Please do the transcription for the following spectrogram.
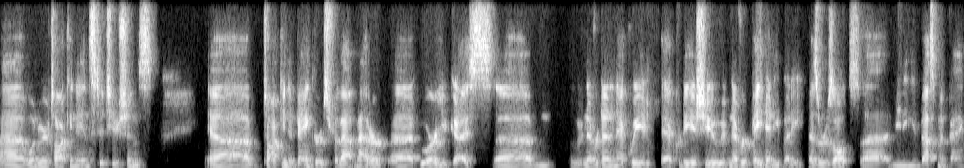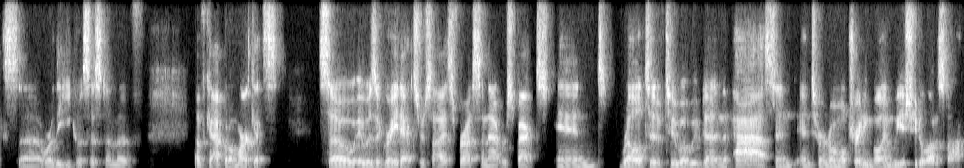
uh, when we were talking to institutions, uh, talking to bankers for that matter. Who are you guys? Um, we've never done an equity equity issue. We've never paid anybody as a result, uh, meaning investment banks or the ecosystem of of capital markets. So it was a great exercise for us in that respect. And relative to what we've done in the past and, and to our normal trading volume, we issued a lot of stock.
